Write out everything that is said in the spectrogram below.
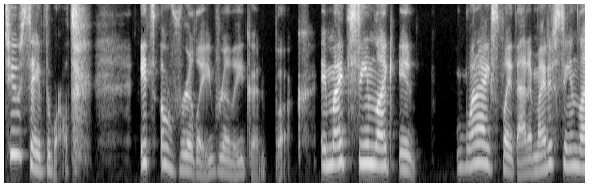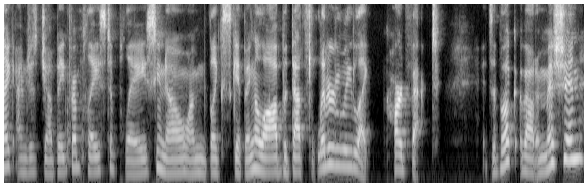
to save the world. It's a really, really good book. It might seem like it when I explain that, it might have seemed like I'm just jumping from place to place, you know, I'm like skipping a lot, but that's literally like hard fact. It's a book about a mission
